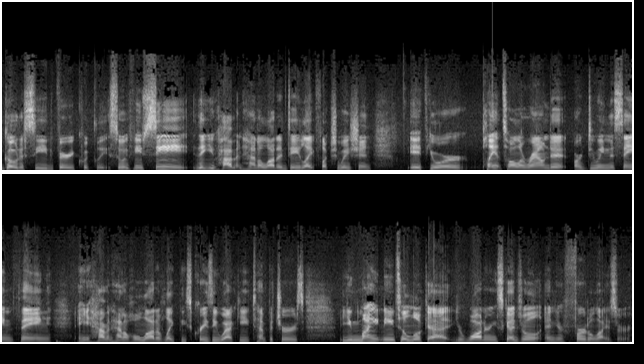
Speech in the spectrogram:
go to seed very quickly. So if you see that you haven't had a lot of daylight fluctuation, if your plants all around it are doing the same thing and you haven't had a whole lot of like these crazy wacky temperatures, you might need to look at your watering schedule and your fertilizer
